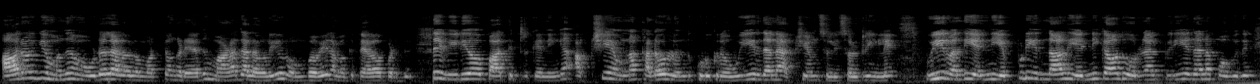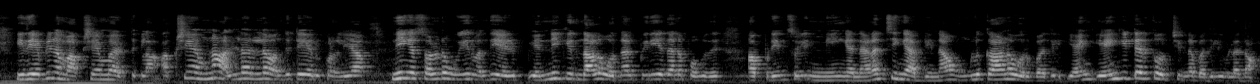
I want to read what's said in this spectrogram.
ஆரோக்கியம் வந்து நம்ம உடல் அளவுல மட்டும் கிடையாது மனதளவுலையும் ரொம்பவே நமக்கு தேவைப்படுது. இந்த வீடியோவை பார்த்துட்டு இருக்க நீங்க அக்ஷயம்னா கடவுள் வந்து கொடுக்குற உயிர் தானே அக்ஷயம் சொல்லி சொல்றீங்களே? உயிர் வந்து எண்ணி எப்படி இருந்தாலும் என்னைக்காவது ஒரு நாள் பிரிய தானே போகுது. இது எப்படி நம்ம அக்ஷயமா எடுத்துக்கலாம்? அக்ஷயம்னா அல்ல அல்ல வந்துட்டே இருக்கும் இல்லையா? நீங்க சொல்ற உயிர் வந்து என்னைக்கு இருந்தாலும் ஒரு நாள் பிரிய தானே போகுது அப்படின்னு சொல்லி நீங்க நினைச்சீங்க அப்படின்னா உங்களுக்கான ஒரு பதில் எங் என்கிட்ட இருக்க ஒரு சின்ன பதில் இவ்வளவுதான்.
